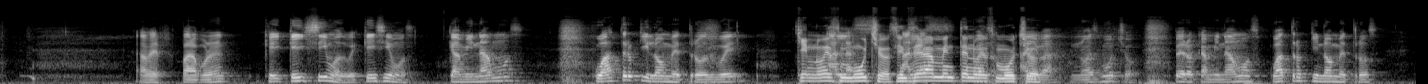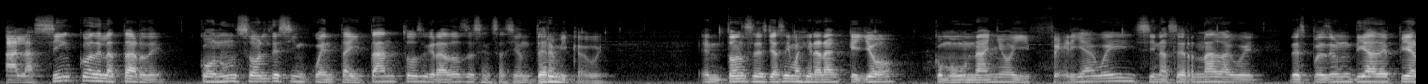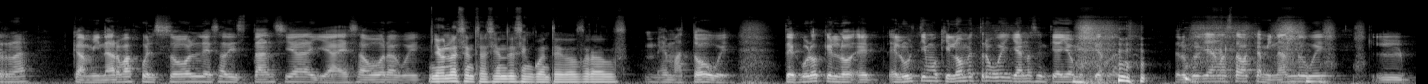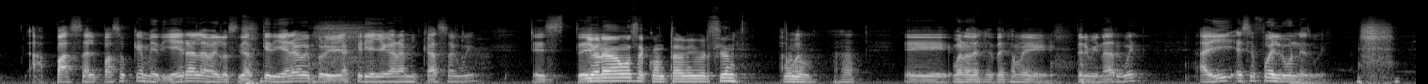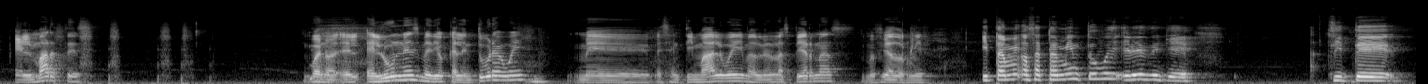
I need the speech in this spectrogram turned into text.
A ver, para poner... ¿Qué, qué hicimos, güey? ¿Qué hicimos? Caminamos cuatro kilómetros, güey. Que no es las- mucho, sinceramente las- no es mucho. Ahí va, no es mucho. Pero caminamos 4 kilómetros a las 5 de la tarde con un sol de cincuenta y tantos grados de sensación térmica, güey. Entonces ya se imaginarán que yo, como un año y feria, güey, sin hacer nada, güey, después de un día de pierna, caminar bajo el sol esa distancia y a esa hora, güey, Ya una sensación de 52 grados. me mató, güey. Te juro que lo- el, el último kilómetro, güey, ya no sentía yo mis piernas. Te lo juro que ya no estaba caminando, güey. A pasa, el paso que me diera, la velocidad que diera, güey, pero yo ya quería llegar a mi casa, güey. Este... Y ahora vamos a contar mi versión. Ah, Bueno, ajá. Eh, bueno, déjame terminar, güey. Ahí, ese fue el lunes, güey. El martes. Bueno, el, el lunes me dio calentura, güey. Me, me sentí mal, güey. Me dolieron las piernas. Me fui a dormir. Y también, o sea, también tú, güey, eres de que si te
